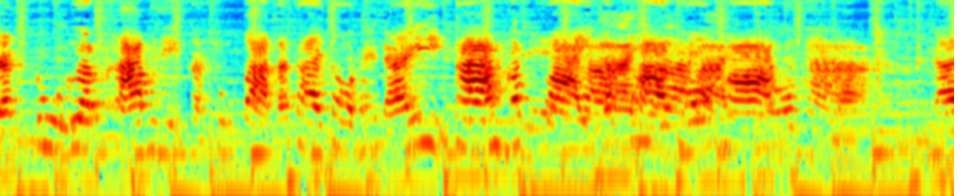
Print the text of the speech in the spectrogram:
รื่องอย่างขันอยากรู้เรื่องค้ามนี่กับทุกปากกระทายโทษให้ได้ค้ามกับฝ่ายกับผ่าโทษผ่าโทษผ่าได้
